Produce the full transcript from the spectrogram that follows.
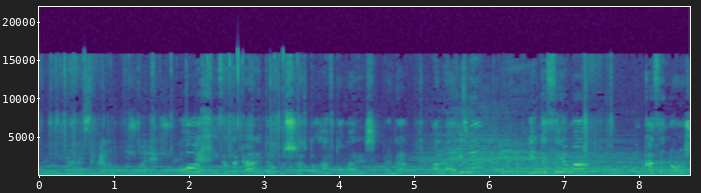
αλήθεια. Μάλιστα, κάναμε όπως σου αρέσουν. Όχι, θα τα κάνετε όπως αυτό. Αυτό μ' αρέσει εμένα, αλλά είναι, Ε, είναι θέμα του καθενός.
